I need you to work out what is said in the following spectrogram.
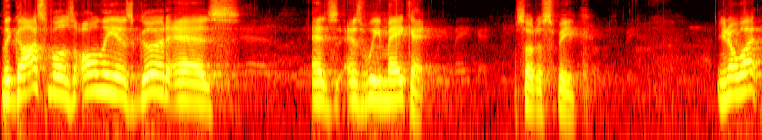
the gospel is only as good as, as, as we make it, so to speak. You know what?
